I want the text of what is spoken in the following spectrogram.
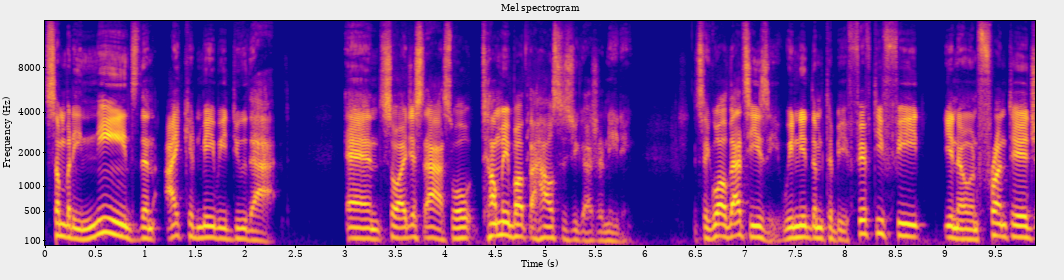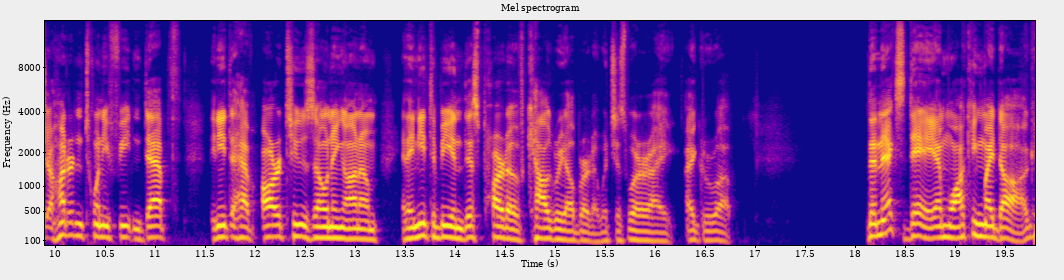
somebody needs, then I could maybe do that. And so I just asked, well, tell me about the houses you guys are needing. It's like, well, that's easy. We need them to be 50 feet, you know, in frontage, 120 feet in depth. They need to have R2 zoning on them, and they need to be in this part of Calgary, Alberta, which is where I, I grew up. The next day, I'm walking my dog,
